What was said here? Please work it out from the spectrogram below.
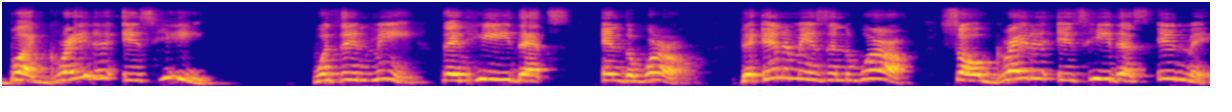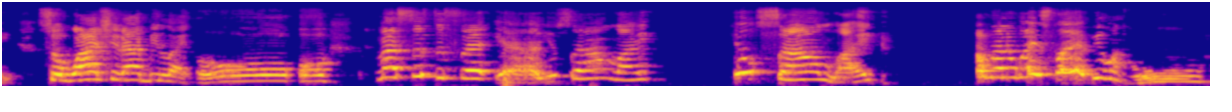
But greater is he within me than he that's in the world. The enemy is in the world. So greater is he that's in me. So why should I be like, oh, oh. My sister said, yeah, you sound like, you sound like a runaway slave. You're like, oh,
